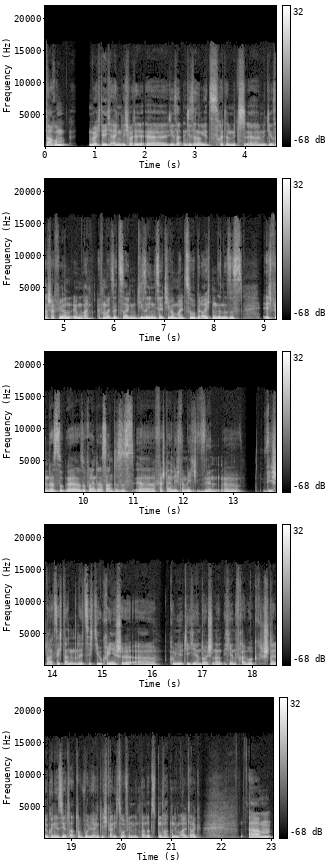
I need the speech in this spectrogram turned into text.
darum möchte ich eigentlich heute äh, die, die Sendung jetzt heute mit, äh, mit dir, Sascha, führen, um einfach mal sozusagen diese Initiative mal zu beleuchten. Denn das ist, ich finde das äh, super interessant. Das ist äh, verständlich für mich, wenn, äh, wie stark sich dann letztlich die ukrainische äh, Community hier in Deutschland, hier in Freiburg schnell organisiert hat, obwohl wir eigentlich gar nicht so viel miteinander zu tun hatten im Alltag. Ähm,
